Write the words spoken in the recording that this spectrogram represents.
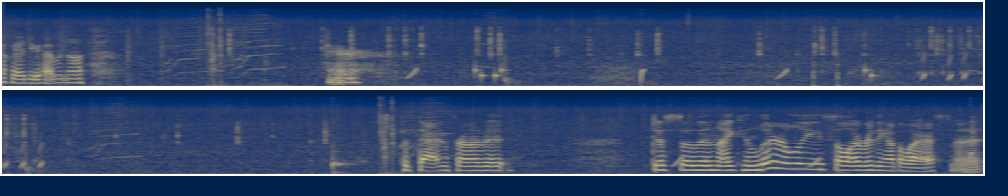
Okay, I do have enough. Here. Put that in front of it. Just so then I can literally sell everything at the last minute.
